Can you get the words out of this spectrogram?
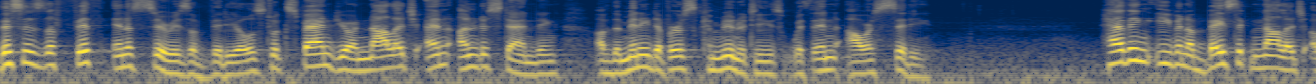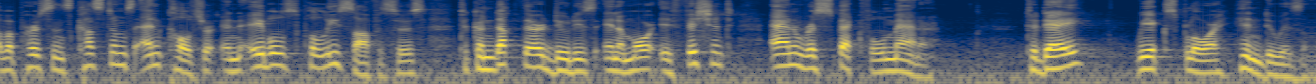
This is the fifth in a series of videos to expand your knowledge and understanding of the many diverse communities within our city. Having even a basic knowledge of a person's customs and culture enables police officers to conduct their duties in a more efficient and respectful manner. Today, we explore Hinduism.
